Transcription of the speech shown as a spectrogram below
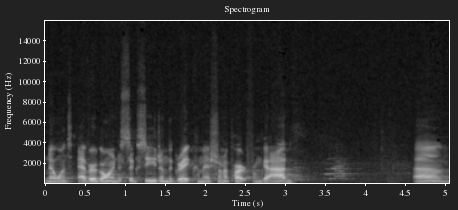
No one's ever going to succeed in the Great Commission apart from God. Um,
